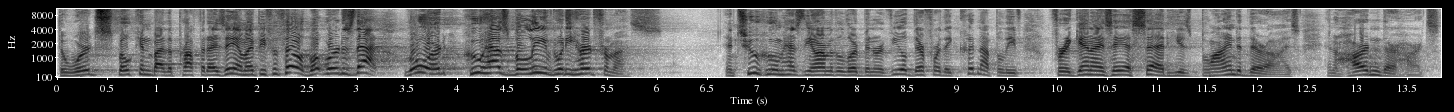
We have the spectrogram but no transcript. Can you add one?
the words spoken by the prophet Isaiah might be fulfilled. What word is that? Lord, who has believed what he heard from us? And to whom has the arm of the Lord been revealed? Therefore they could not believe. For again Isaiah said, He has blinded their eyes and hardened their hearts,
